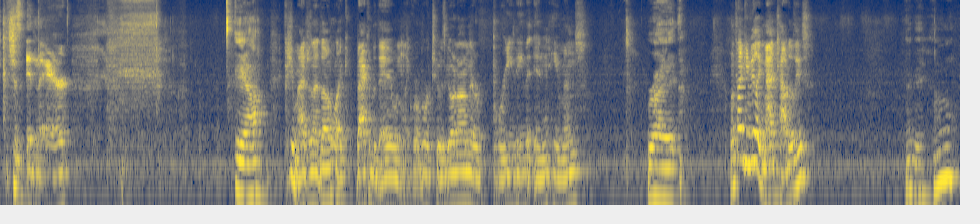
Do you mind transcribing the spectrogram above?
It's just in the air. Yeah. Could you imagine that though? Like back in the day when like World War II was going on, they were breathing in humans. Right. Wouldn't that give you like mad cow disease? Maybe. I don't know.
